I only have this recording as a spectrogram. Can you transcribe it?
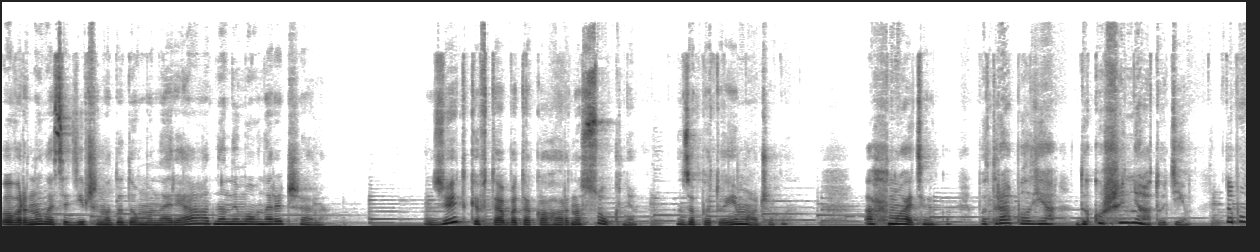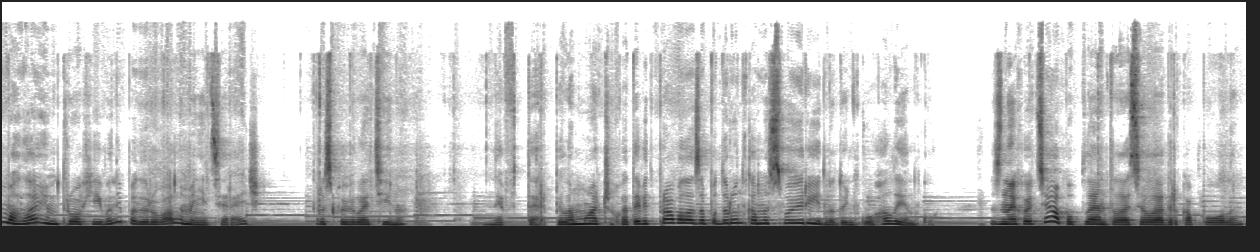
Повернулася дівчина додому нарядна, немов наречена. Звідки в тебе така гарна сукня? запитує мачуха. Ах, матінко, потрапила я до кошенят у дім. Допомогла їм трохи, і вони подарували мені ці речі, розповіла Тіна. Не втерпіла мачуха та відправила за подарунками свою рідну доньку Галинку. Знехотя попленталася ледерка полем,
